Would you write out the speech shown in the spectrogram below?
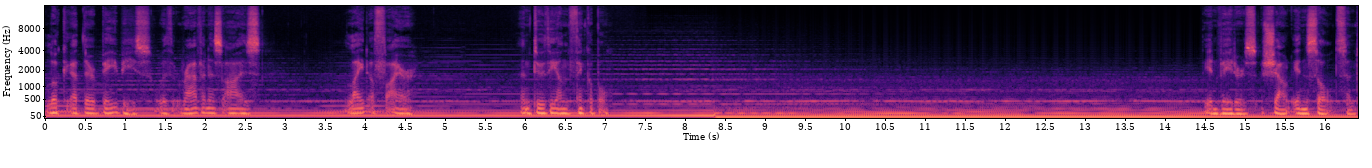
look at their babies with ravenous eyes, light a fire, and do the unthinkable. The invaders shout insults and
